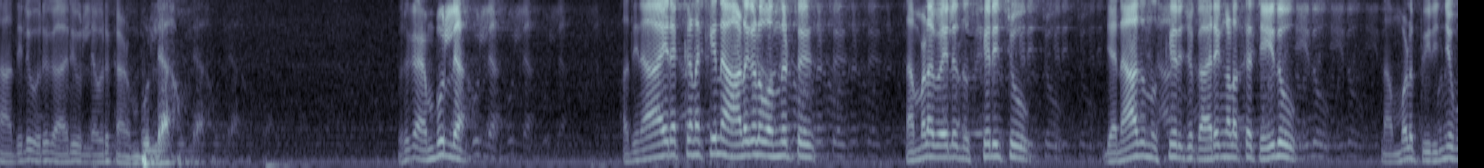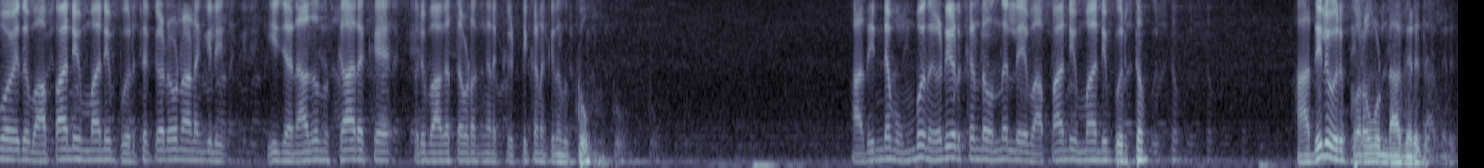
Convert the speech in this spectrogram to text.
അതിൽ ഒരു കാര്യമില്ല ഒരു കഴമ്പില്ല ഒരു കഴമ്പില്ല പതിനായിരക്കണക്കിന് ആളുകൾ വന്നിട്ട് നമ്മളെ പേരിൽ നിസ്കരിച്ചു ജനാദ് നിസ്കരിച്ചു കാര്യങ്ങളൊക്കെ ചെയ്തു. നമ്മൾ പിരിഞ്ഞു പോയത് ബാപ്പാന്റെയും ഉമ്മാന്റെയും പൊരുത്തക്കേടുകൊണ്ടാണെങ്കിൽ ഈ ജനാദ നിസ്കാരമൊക്കെ ഒരു ഭാഗത്ത് അവിടെ ഇങ്ങനെ കെട്ടിക്കണക്കിന് നിൽക്കും. അതിന്റെ മുമ്പ് നേടിയെടുക്കേണ്ട ഒന്നല്ലേ ബാപ്പാന്റെയും ഉമ്മാന്റെയും പൊരുത്തം? അതിലൊരു കുറവുണ്ടാകരുത്.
